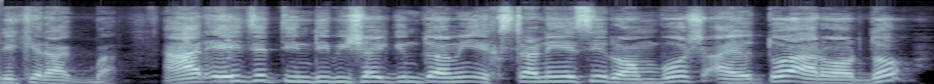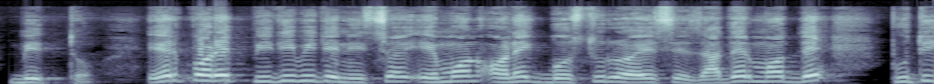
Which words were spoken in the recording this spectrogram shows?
লিখে রাখবা। আর এই যে তিনটি বিষয় কিন্তু আমি এক্সট্রা নিয়েছি রম্বস আয়ত আর অর্ধ বৃত্ত। এরপরে পৃথিবীতে নিশ্চয় এমন অনেক বস্তু রয়েছে যাদের মধ্যে প্রতি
